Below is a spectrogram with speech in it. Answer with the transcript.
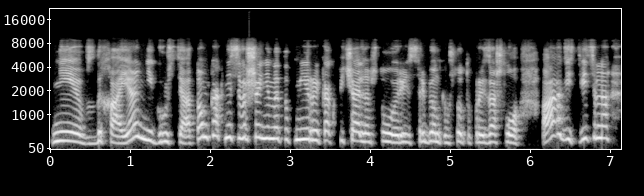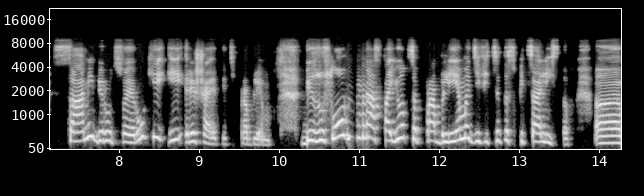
не вздыхая, не грустя о том, как несовершенен этот мир и как печально, что с ребенком что-то произошло, а действительно сами берут свои руки и решают эти проблемы. Безусловно, остается проблема проблема дефицита специалистов, э,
